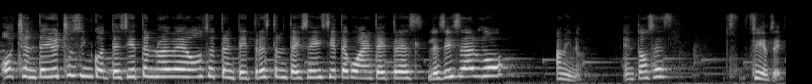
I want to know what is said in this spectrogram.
88579113336743. ¿Les dice algo? A mí no. Entonces, fíjense,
